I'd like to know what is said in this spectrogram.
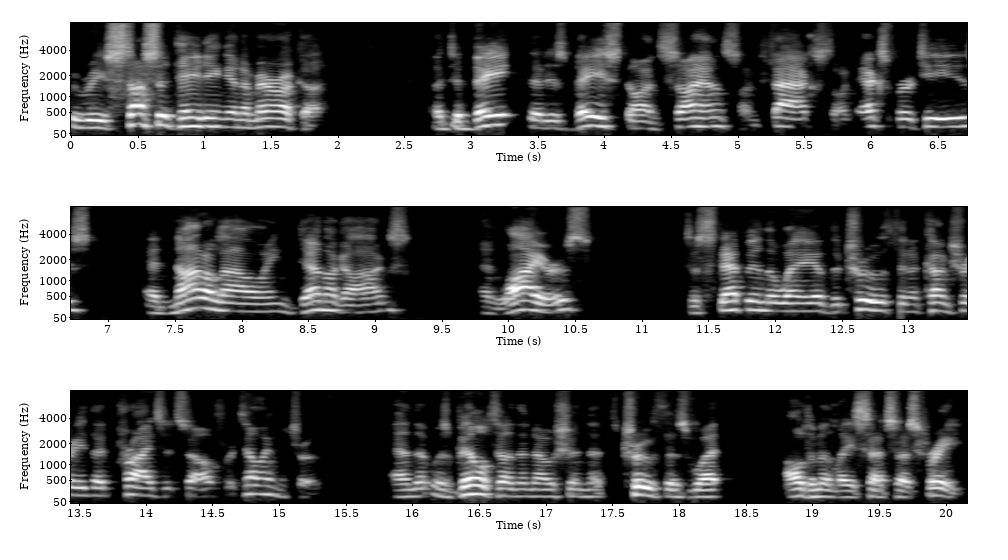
resuscitating in America a debate that is based on science, on facts, on expertise, and not allowing demagogues and liars to step in the way of the truth in a country that prides itself for telling the truth and that was built on the notion that the truth is what ultimately sets us free.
